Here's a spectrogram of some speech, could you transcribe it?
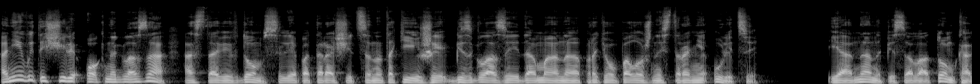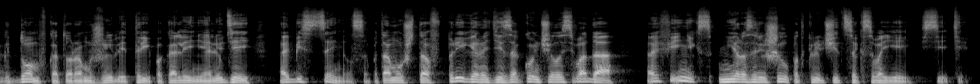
Они вытащили окна глаза, оставив дом слепо таращиться на такие же безглазые дома на противоположной стороне улицы. И она написала о том, как дом, в котором жили три поколения людей, обесценился, потому что в пригороде закончилась вода, а Феникс не разрешил подключиться к своей сети.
